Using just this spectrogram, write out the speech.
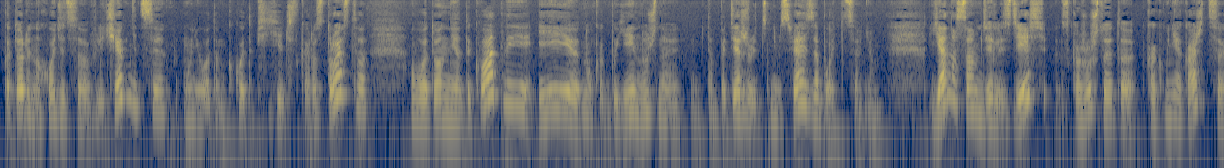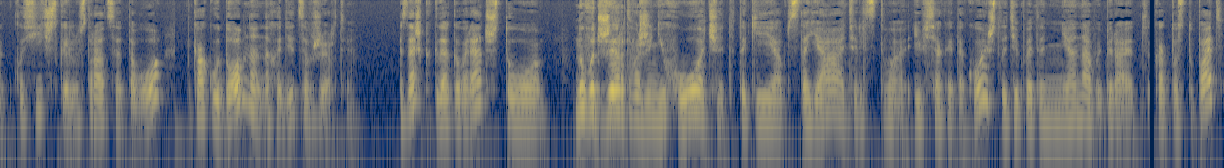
который находится в лечебнице, у него там какое-то психическое расстройство, вот, он неадекватный, и, ну, как бы ей нужно там поддерживать с ним связь, заботиться о нем. Я, на самом деле, здесь скажу, что это, как мне кажется, классическая иллюстрация того, как удобно находиться в жертве. Знаешь, когда говорят, что ну вот жертва же не хочет, такие обстоятельства и всякое такое, что типа это не она выбирает, как поступать.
